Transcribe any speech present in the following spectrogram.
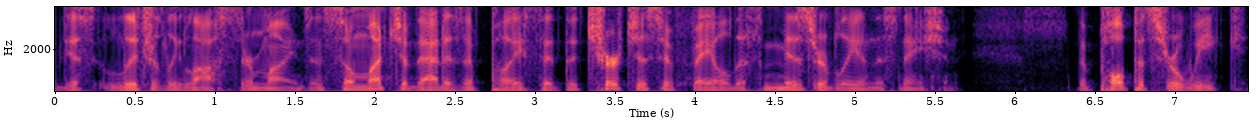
just literally lost their minds. And so much of that is a place that the churches have failed us miserably in this nation. The pulpits are weak,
